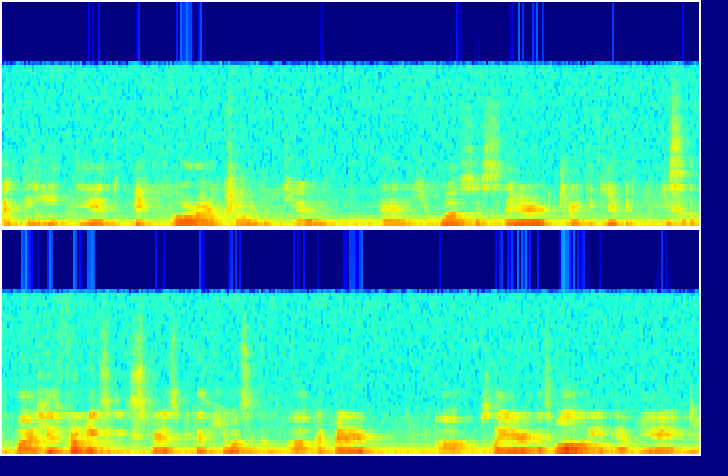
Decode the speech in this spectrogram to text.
I think he did before I joined the team, and he was just there trying to give his advice. He's from ex- experience because he was a com- uh, competitive uh, player as well in NBA. Yeah.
